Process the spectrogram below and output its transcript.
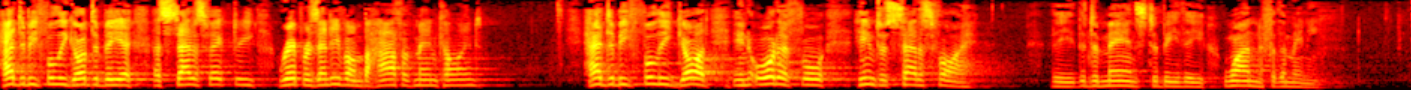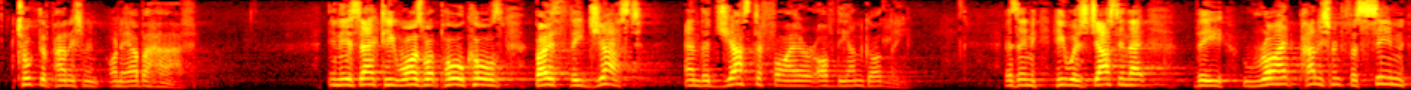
had to be fully God to be a, a satisfactory representative on behalf of mankind had to be fully God in order for him to satisfy the, the demands to be the one for the many. Took the punishment on our behalf. In this act, he was what Paul calls both the just and the justifier of the ungodly. As in, he was just in that the right punishment for sin,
